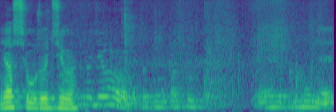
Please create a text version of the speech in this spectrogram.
Ja się urodziłem. No działało, bo to było e, komuny,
